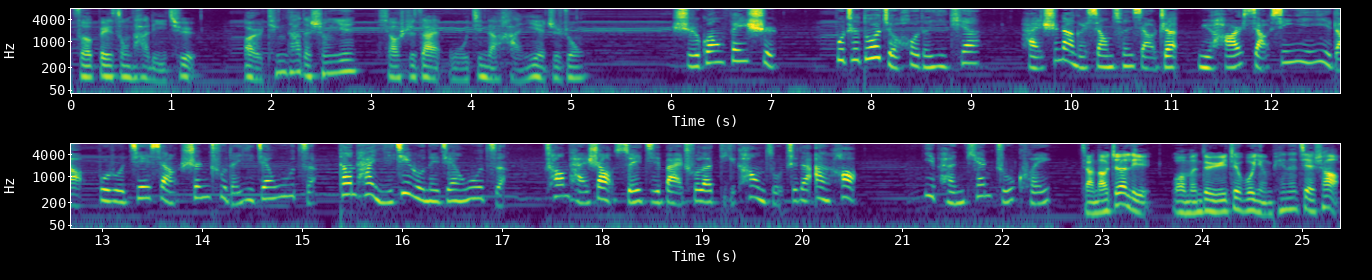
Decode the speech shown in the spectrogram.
则背送他离去，耳听他的声音消失在无尽的寒夜之中。时光飞逝，不知多久后的一天。还是那个乡村小镇，女孩小心翼翼地步入街巷深处的一间屋子。当她一进入那间屋子，窗台上随即摆出了抵抗组织的暗号：一盆天竺葵。讲到这里，我们对于这部影片的介绍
